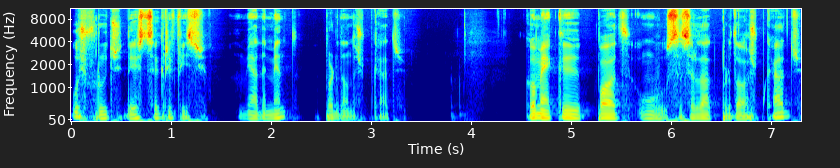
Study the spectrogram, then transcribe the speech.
os frutos deste sacrifício, nomeadamente o perdão dos pecados. Como é que pode o sacerdote perdoar os pecados?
